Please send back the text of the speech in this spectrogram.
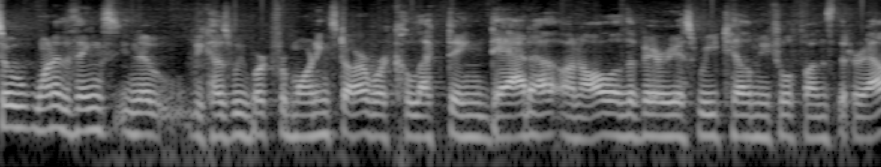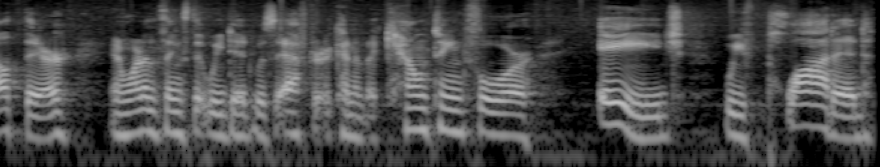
so one of the things, you know, because we work for Morningstar, we're collecting data on all of the various retail mutual funds that are out there. And one of the things that we did was after kind of accounting for age, we've plotted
